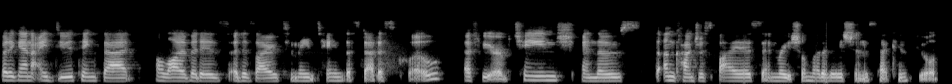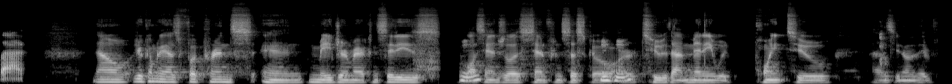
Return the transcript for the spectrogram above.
But again, I do think that a lot of it is a desire to maintain the status quo, a fear of change, and those the unconscious bias and racial motivations that can fuel that. Now, your company has footprints in major American cities. Mm-hmm. Los Angeles, San Francisco mm-hmm. are two that many would point to as, you know, they have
